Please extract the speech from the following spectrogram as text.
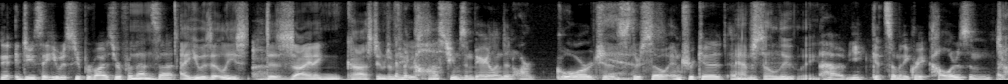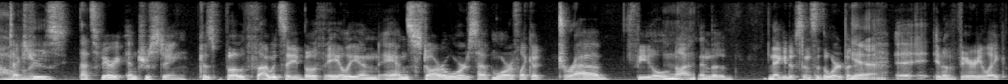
Do you say he was supervisor for that set? Uh, he was at least designing costumes. And he the was- costumes in Barry Lyndon are gorgeous. They're so intricate. And, Absolutely. Uh, you get so many great colors and like, Totally. textures. That's very interesting because both, I would say, both Alien and Star Wars have more of like a drab feel, not in the negative sense of the word, but Yeah. in, in a very like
